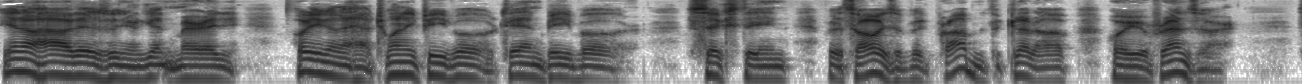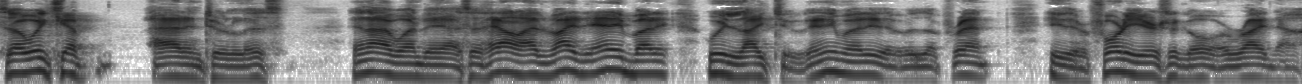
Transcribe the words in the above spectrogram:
you know how it is when you're getting married. What are you going to have? 20 people or 10 people or 16? But it's always a big problem to cut off where your friends are. So we kept adding to the list. And I one day I said, hell, I'd invite anybody we like to, anybody that was a friend, either 40 years ago or right now,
